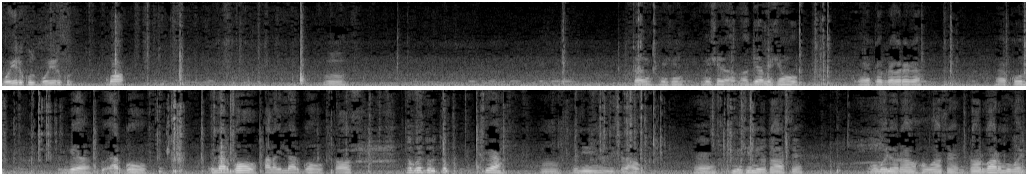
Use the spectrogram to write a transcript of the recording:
Boy yeri kul, boy yeri kul. Ba. Hmm. Time machine machine आ गया मशीन हो तो वगैरह कूल गया यार गो ಎಲ್ಲಾರು ಗೋ ಅಲ್ಲ ಎಲ್ಲಾರು ಗೋ ಟಾಸ್ ತಗೊಂಡ್ರು ಯಾ ಹಾವು ಮೆಷಿನ್ ಇರ್ತಾ ಆಸೆ ಮೊಬೈಲ್ ಇರೋ ಹೋಗಾಸೆ ಡೋರ್ಗಾರ ಮೊಬೈಲ್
